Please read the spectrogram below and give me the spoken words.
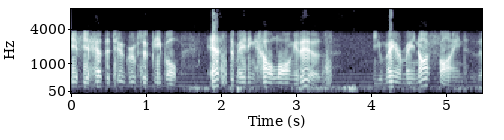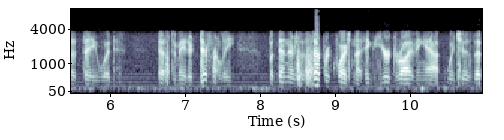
if you had the two groups of people estimating how long it is, you may or may not find that they would estimate it differently. But then there's a separate question I think that you're driving at, which is that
